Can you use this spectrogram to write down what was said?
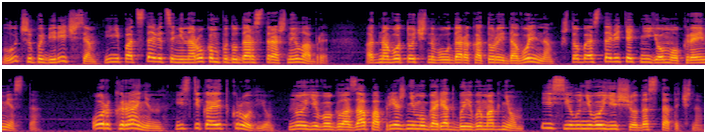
Лучше поберечься и не подставиться ненароком под удар страшной лабры. Одного точного удара которой довольно, чтобы оставить от нее мокрое место. Орк ранен, истекает кровью, но его глаза по-прежнему горят боевым огнем, и сил у него еще достаточно.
